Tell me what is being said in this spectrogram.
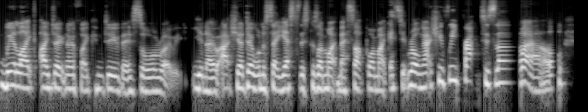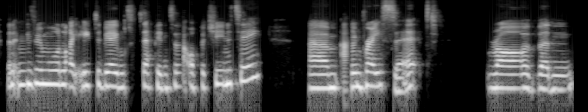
we're like, I don't know if I can do this, or, you know, actually, I don't want to say yes to this because I might mess up or I might get it wrong. Actually, if we practice that well, then it means we're more likely to be able to step into that opportunity um, and embrace it rather than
